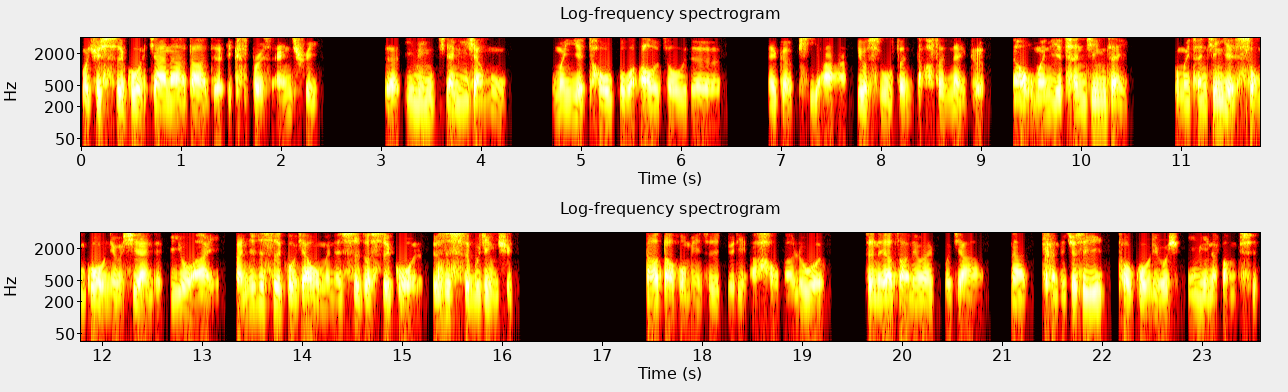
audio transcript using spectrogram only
我去试过加拿大的 Express Entry 的移民移民项目，我们也投过澳洲的那个 PR 六十五分打分那个。然后我们也曾经在，我们曾经也送过纽西兰的 EOI。反正这四个国家我们能试都试过了，就是试不进去。然后到后面是决定啊，好吧，如果真的要找另外国家，那可能就是透过留学移民的方式，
